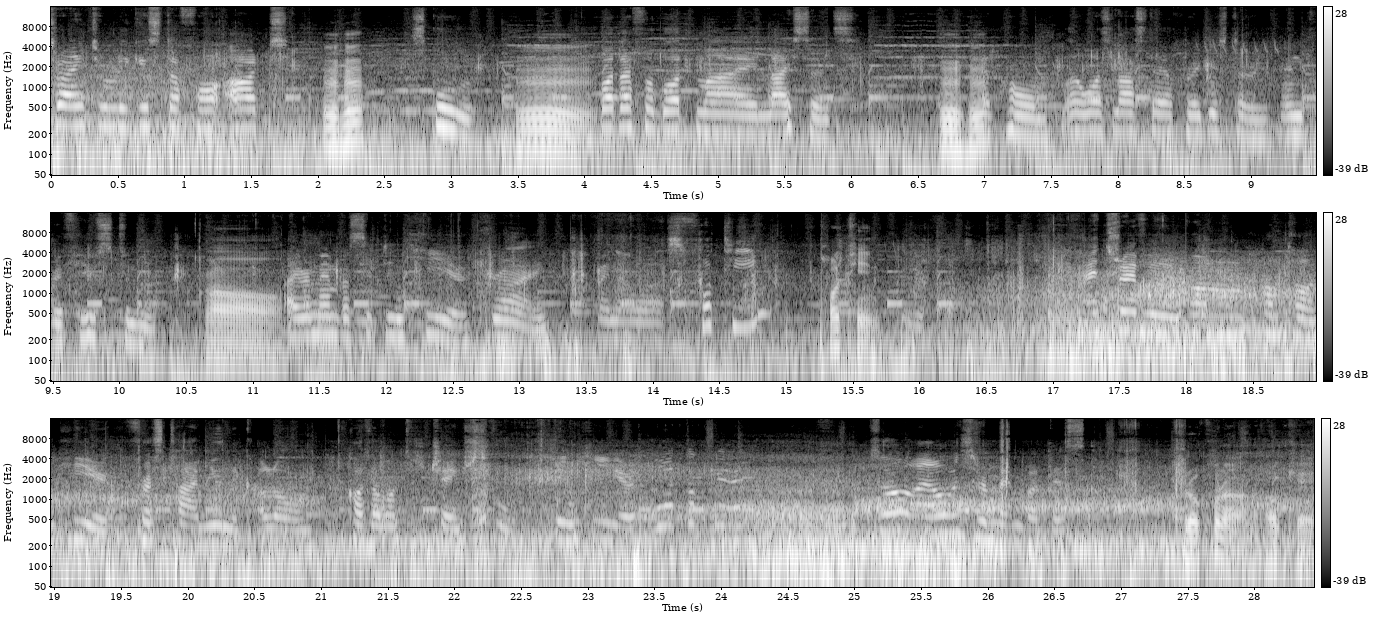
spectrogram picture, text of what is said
trying to register for art 음흠 school, 음 but I forgot my license 음흠 at home. It was last day of registering and refused to me. 어 I remember sitting here crying when I was 14. 14 I traveled from hometown here, first time Munich alone, because I wanted to change school. Being here. So I always remember this. 그렇구나 오케이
